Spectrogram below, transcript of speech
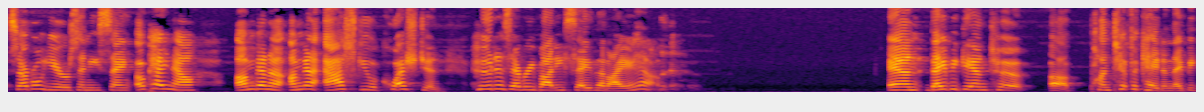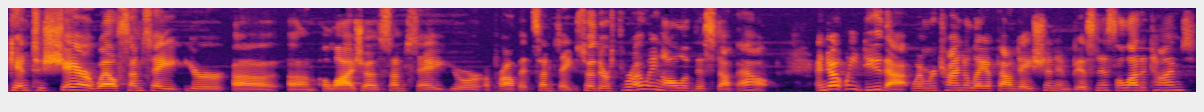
several years, and he's saying, Okay, now I'm going to I'm going to ask you a question. Who does everybody say that I am? And they began to uh, pontificate and they began to share. Well, some say you're uh, um, Elijah, some say you're a prophet, some say. So they're throwing all of this stuff out. And don't we do that when we're trying to lay a foundation in business a lot of times?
